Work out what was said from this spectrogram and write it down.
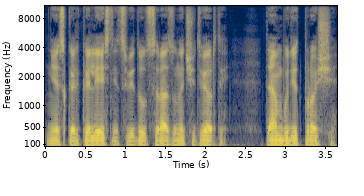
несколько лестниц ведут сразу на четвертый. Там будет проще».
